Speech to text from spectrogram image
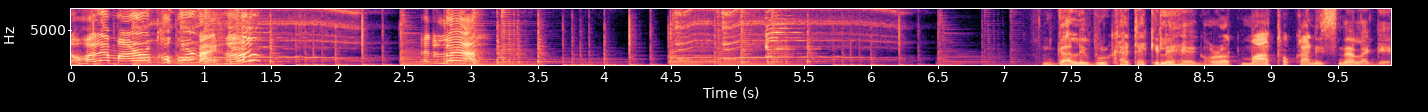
নহ'লে মাৰৰ খবৰ নাই হা? এইটো লৈ আহ। গালিবোৰ খাই থাকিলেহে ঘৰত মা থকা নিচিনা লাগে।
